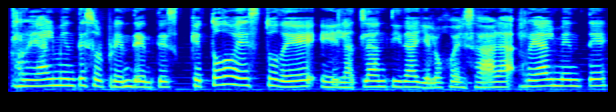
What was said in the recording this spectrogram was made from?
realmente sorprendentes que todo esto de eh, la Atlántida y el Ojo del Sahara realmente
